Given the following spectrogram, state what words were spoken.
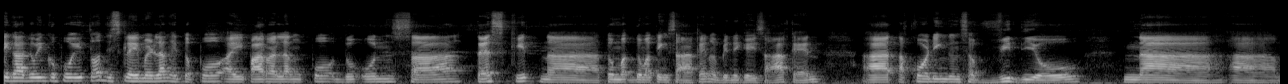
Gagawin ko po ito, disclaimer lang, ito po ay para lang po doon sa test kit na dumating sa akin o binigay sa akin. At according dun sa video na um,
